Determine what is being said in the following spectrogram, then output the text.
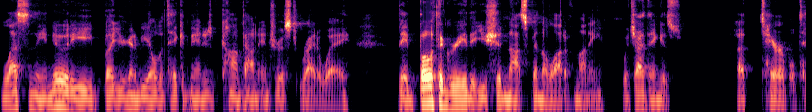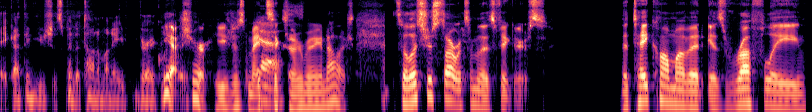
less than the annuity, but you're going to be able to take advantage of compound interest right away. They both agree that you should not spend a lot of money, which I think is a terrible take. I think you should spend a ton of money very quickly. Yeah, sure. You just made yes. $600 million. So let's just start with some of those figures. The take home of it is roughly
